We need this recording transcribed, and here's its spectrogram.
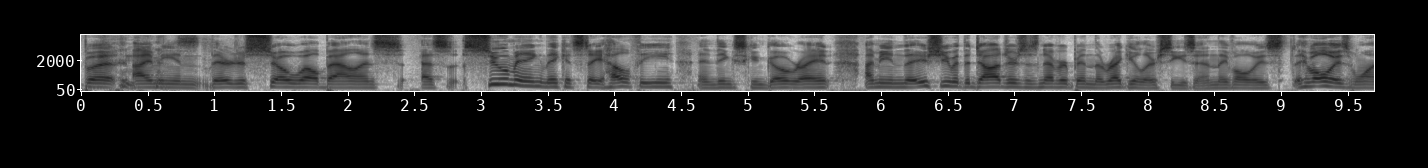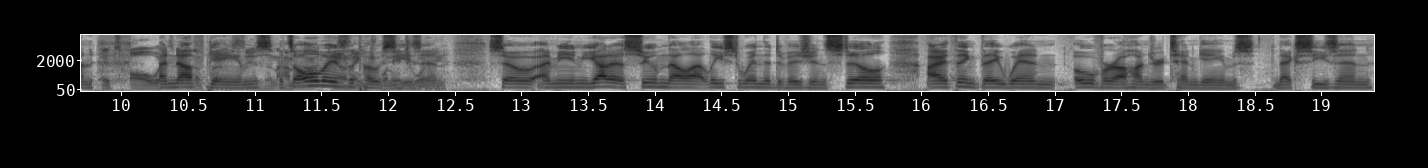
But I mean, they're just so well balanced. As assuming they could stay healthy and things can go right. I mean, the issue with the Dodgers has never been the regular season. They've always they've always won It's always enough games. It's always the postseason. So I mean, you got to assume they'll at least win the division. Still, I think they win over 110 games next season.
